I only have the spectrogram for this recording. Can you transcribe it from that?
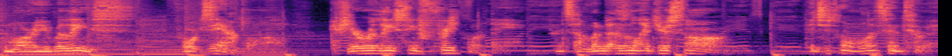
the more you release. For example, if you're releasing frequently and someone doesn't like your song, they just won't listen to it.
